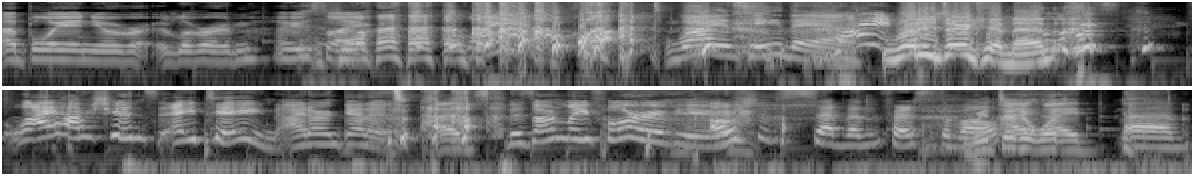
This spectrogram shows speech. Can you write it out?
a a boy in your ro- room who's like, why, Why is he there? why, What are you doing here, man? why Ocean's 18? I don't get it. I, There's only four of you. Ocean Seven, first of all. We did- I, Didn't want- I- Um,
